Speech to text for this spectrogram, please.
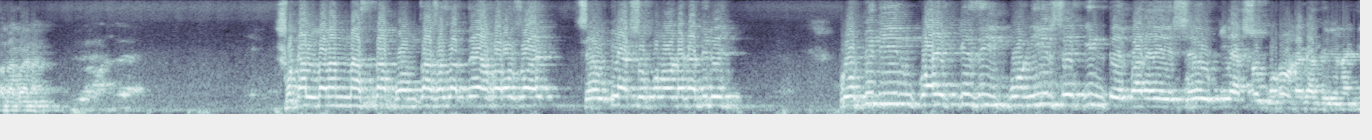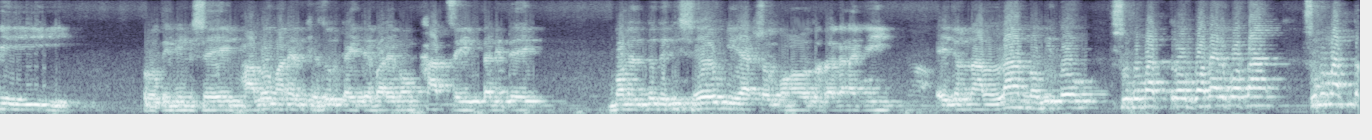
কথা কয় না? সকালবেলার নাস্তা পঞ্চাশ হাজার টাকা খরচ হয় সেও কি একশো পনেরো টাকা দিবে। প্রতিদিন কয়েক কেজি পনির সে কিনতে পারে, সেও কি একশো পনেরো টাকা দিবে নাকি? প্রতিদিন সে ভালো মানের খেজুর খাইতে পারে এবং খাচ্ছে ইত্যাদিতে। বলেন তো দেখি সেও কি একশো পনেরো টাকা নাকি? এই জন্য আল্লাহ নবী তো শুধুমাত্র গমের কথা, শুধুমাত্র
